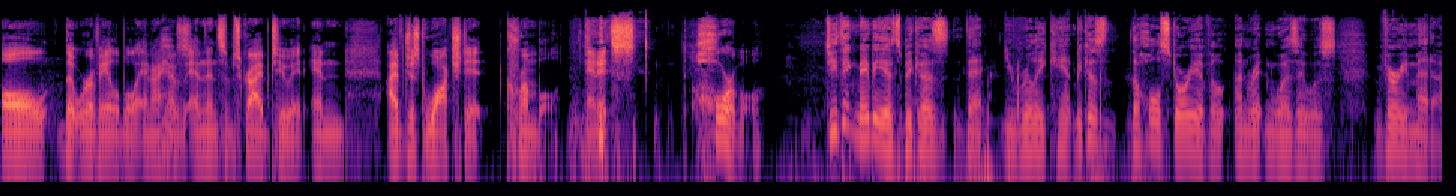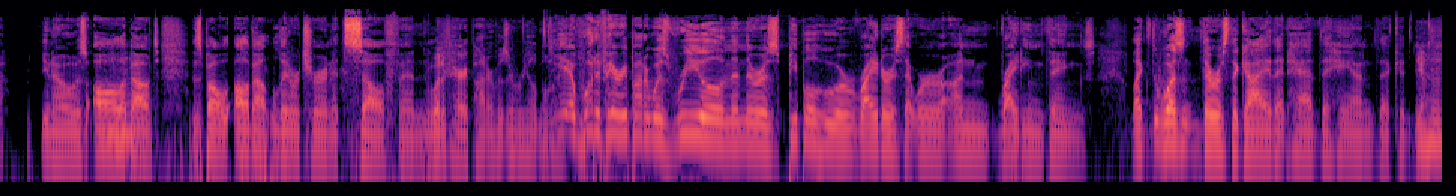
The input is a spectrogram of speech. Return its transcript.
all that were available and i have and then subscribed to it and i've just watched it crumble and it's horrible Do you think maybe it's because that you really can't? Because the whole story of Unwritten was it was very meta. You know, it was all mm-hmm. about it was about, all about literature in itself and What if Harry Potter was a real boy? yeah. What if Harry Potter was real? And then there was people who were writers that were unwriting things. Like there wasn't there was the guy that had the hand that could Yeah.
